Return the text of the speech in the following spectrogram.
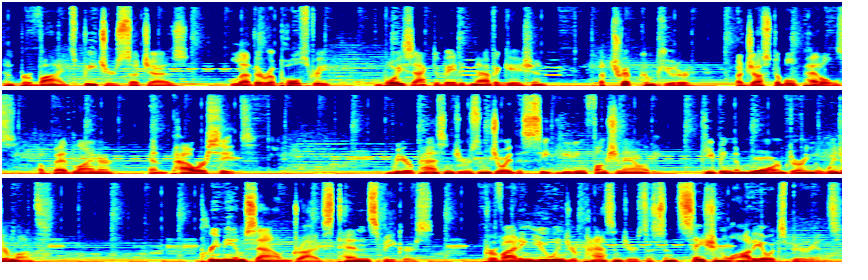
and provides features such as leather upholstery, voice-activated navigation, a trip computer, adjustable pedals, a bed liner, and power seats. Rear passengers enjoy the seat heating functionality, keeping them warm during the winter months. Premium sound drives 10 speakers, providing you and your passengers a sensational audio experience.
